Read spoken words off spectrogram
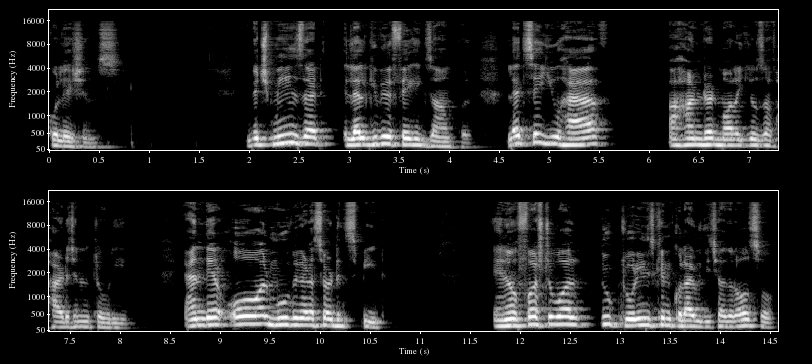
collisions which means that i'll give you a fake example. Let's say you have a hundred molecules of hydrogen and chlorine and they're all moving at a certain speed. You know first of all two chlorines can collide with each other also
